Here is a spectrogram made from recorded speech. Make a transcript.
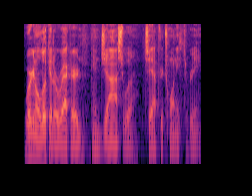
We're going to look at a record in Joshua chapter 23.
